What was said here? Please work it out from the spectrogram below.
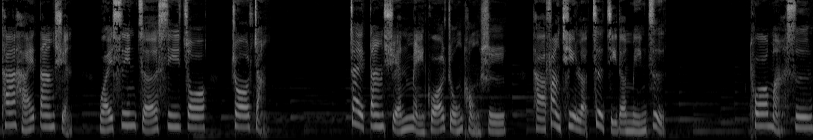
他还当选为新泽西州州长。在当选美国总统时。他放弃了自己的名字，托马斯。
